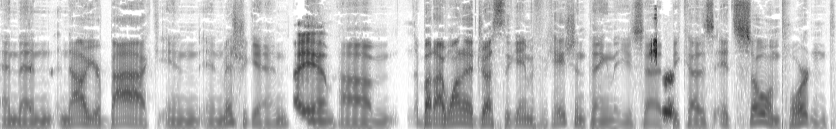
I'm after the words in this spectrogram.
And then now you're back in in Michigan. I am. Um, but I want to address the gamification thing that you said Sure. because it's so important.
